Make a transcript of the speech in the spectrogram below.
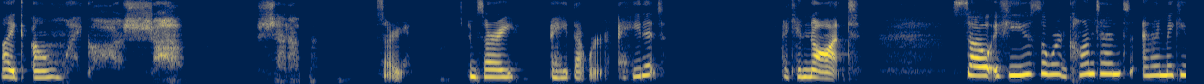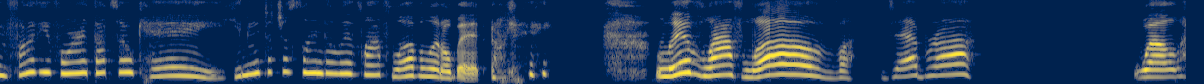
Like, oh my gosh. Shut up. Sorry. I'm sorry. I hate that word. I hate it. I cannot. So if you use the word content and I'm making fun of you for it, that's okay. You need to just learn to live, laugh, love a little bit, okay? Live, laugh, love, Deborah. Well,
